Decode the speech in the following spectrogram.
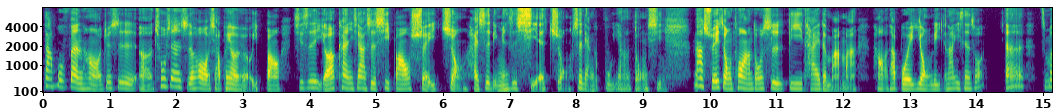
大部分哈，就是呃，出生的时候小朋友有一包，其实也要看一下是细胞水肿还是里面是血肿，是两个不一样的东西。那水肿通常都是第一胎的妈妈，好，她不会用力，那医生说。呃什么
